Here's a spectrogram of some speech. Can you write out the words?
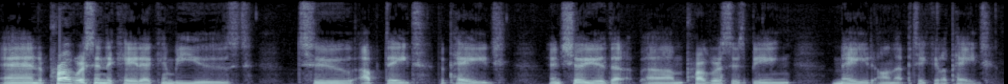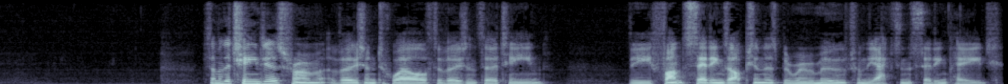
And a progress indicator can be used to update the page and show you that um, progress is being made on that particular page. Some of the changes from version 12 to version 13. The font settings option has been removed from the Actions setting page.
